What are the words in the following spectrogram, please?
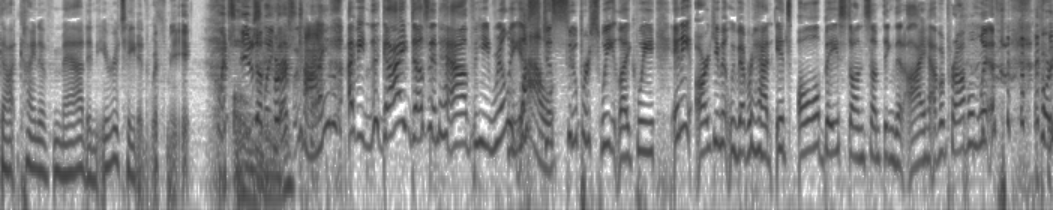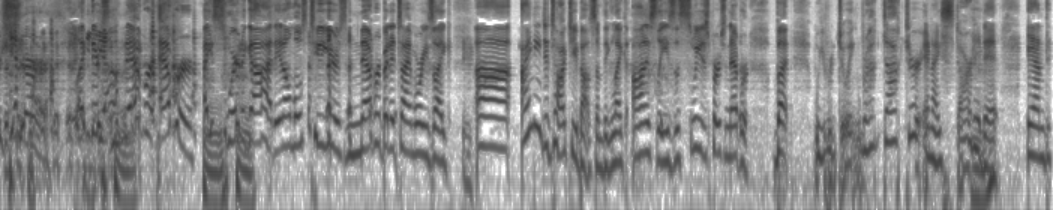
got kind of mad and irritated with me. Which usually The first doesn't time? ha- I mean, the guy doesn't have. He really Wow. is just super sweet. Like we, any argument we've ever had, it's all based on something that I have a problem with, for sure. Like there's never ever. I swear to God, in almost two years, never been a time where he's like, uh, "I need to talk to you about something." Like honestly, he's the sweetest person ever. But we were doing Rug Doctor, and I started it, and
